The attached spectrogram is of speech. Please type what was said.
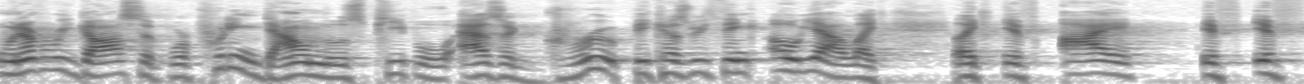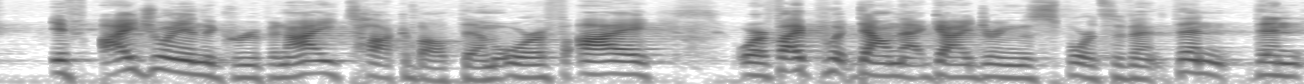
Whenever we gossip, we're putting down those people as a group because we think, oh, yeah, like, like if I. If, if, if I join in the group and I talk about them, or if I or if I put down that guy during the sports event, then, then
